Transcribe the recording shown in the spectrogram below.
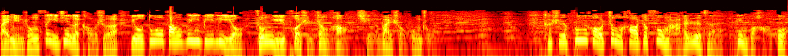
白敏中费尽了口舌，又多方威逼利诱，终于迫使郑浩娶了万寿公主。可是婚后，郑浩这驸马的日子并不好过，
